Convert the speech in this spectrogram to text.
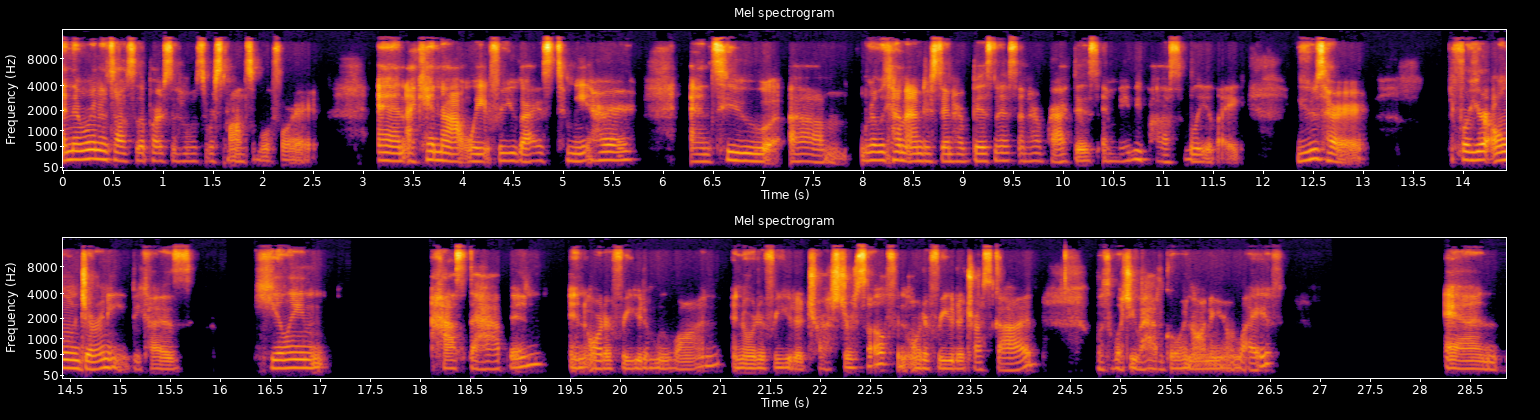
And then we're going to talk to the person who was responsible for it. And I cannot wait for you guys to meet her and to um, really kind of understand her business and her practice and maybe possibly like use her for your own journey because healing has to happen in order for you to move on, in order for you to trust yourself, in order for you to trust God with what you have going on in your life and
